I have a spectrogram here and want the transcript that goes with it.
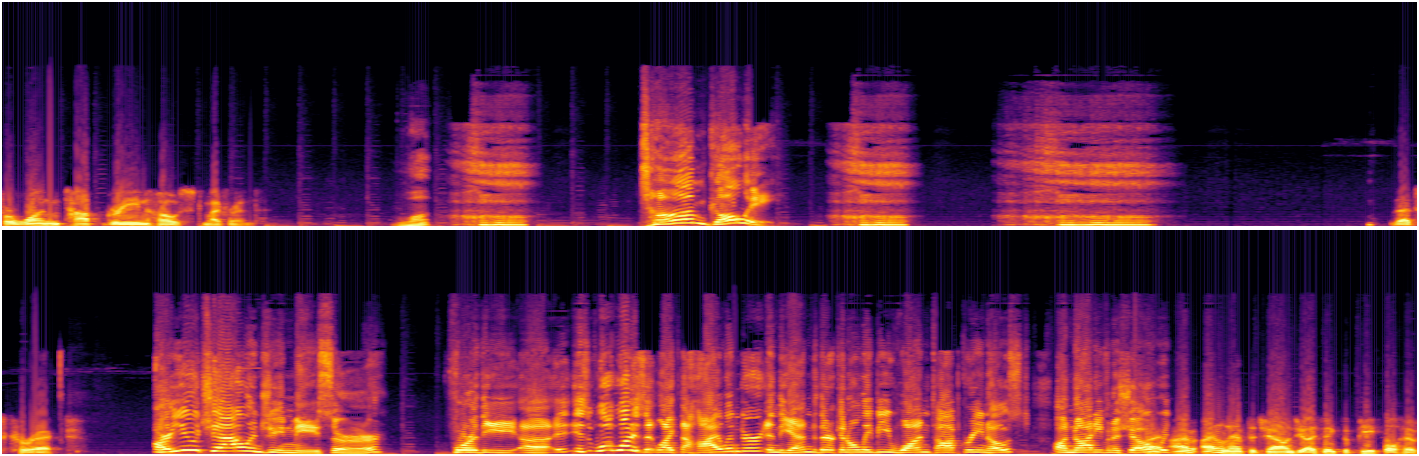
for one top green host, my friend. What? Tom Gully. That's correct. Are you challenging me, sir? For the uh, is what what is it like the Highlander? In the end, there can only be one top green host on not even a show. I, I, I don't have to challenge you. I think the people have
